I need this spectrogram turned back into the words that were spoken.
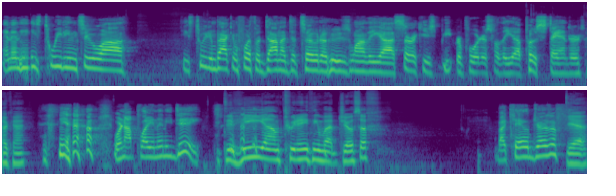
And then he's tweeting to uh, he's tweeting back and forth with Donna Ditota, who's one of the uh, Syracuse beat reporters for the uh, Post Standard. Okay. yeah, we're not playing any D. Did he um tweet anything about Joseph? By Kaleb Joseph? Yeah.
